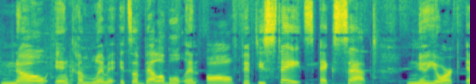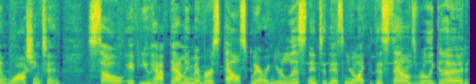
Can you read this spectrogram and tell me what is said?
No income limit. It's available in all 50 states except New York and Washington. So, if you have family members elsewhere and you're listening to this and you're like, this sounds really good,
